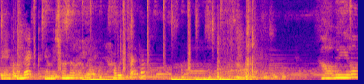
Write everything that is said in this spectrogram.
then come back and let y'all know how it, how it turned out. Call me up.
